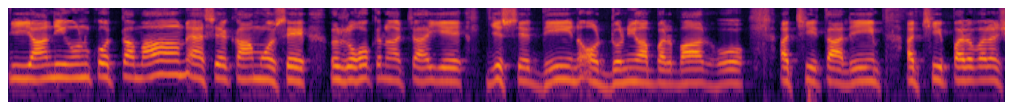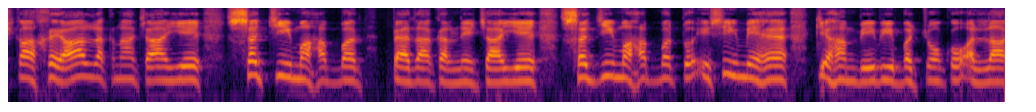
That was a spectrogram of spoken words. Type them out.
یعنی ان کو تمام ایسے کاموں سے روکنا چاہیے جس سے دین اور دنیا برباد ہو۔ اچھی تعلیم، اچھی پرورش کا خیال رکھنا چاہیے۔ سچی محبت پیدا کرنی چاہیے۔ سچی محبت تو اسی میں ہے کہ ہم بیوی بچوں کو اللہ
